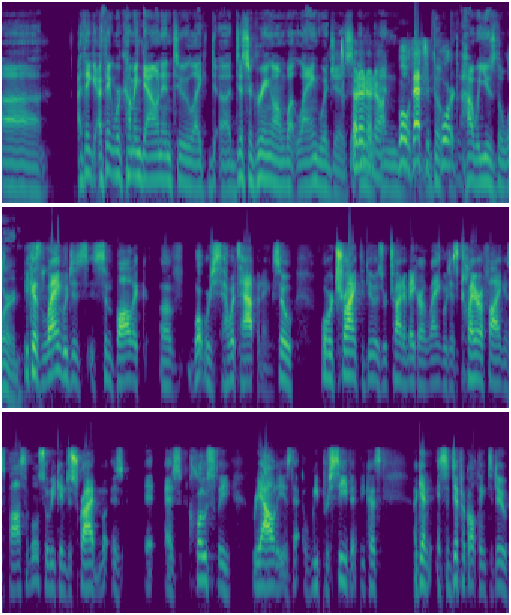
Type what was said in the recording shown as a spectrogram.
uh, I think I think we're coming down into like uh, disagreeing on what language is. No, no, no, no. well, that's the, important. How we use the word because language is, is, symbolic of what we're what's happening. So what we're trying to do is we're trying to make our language as clarifying as possible, so we can describe as as closely reality as that we perceive it. Because again, it's a difficult thing to do.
